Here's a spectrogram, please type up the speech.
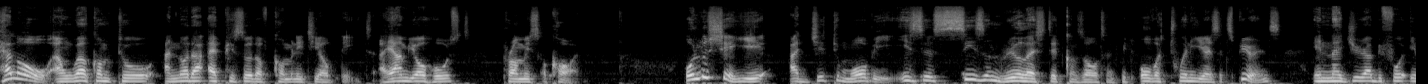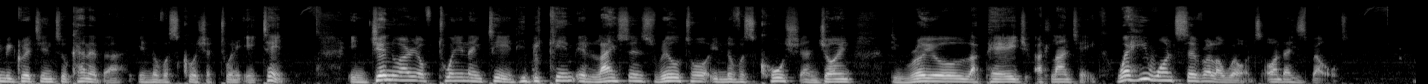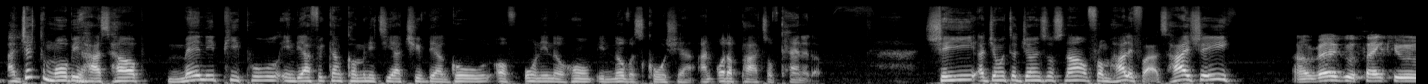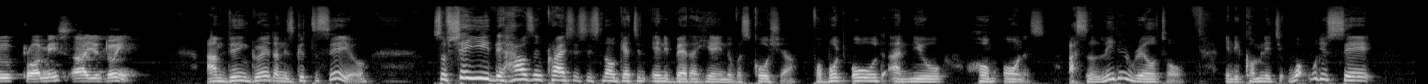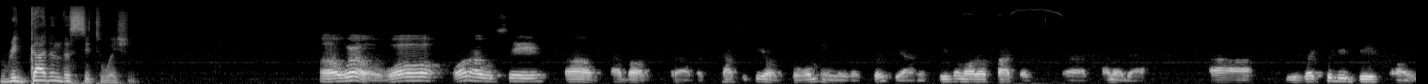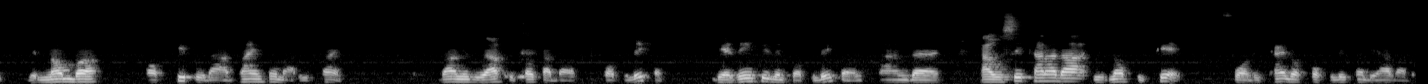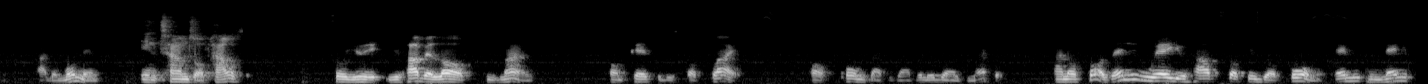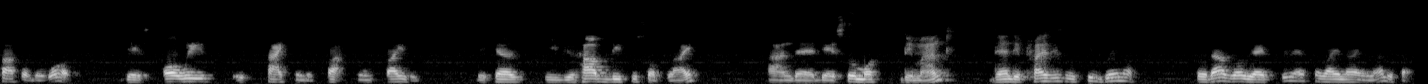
Hello and welcome to another episode of Community Update. I am your host, Promise Okoy. Oluseyi Ajetomobi is a seasoned real estate consultant with over 20 years experience in Nigeria before immigrating to Canada in Nova Scotia 2018. In January of 2019, he became a licensed realtor in Nova Scotia and joined the Royal LePage Atlantic, where he won several awards under his belt. Ajetomobi has helped many people in the African community achieve their goal of owning a home in Nova Scotia and other parts of Canada. Seyi Ajimota joins us now from Halifax. Hi, Seyi. I'm very good. Thank you, Promise. How are you doing? I'm doing great and it's good to see you. So, Seyi, the housing crisis is not getting any better here in Nova Scotia for both old and new homeowners. As a leading realtor in the community, what would you say regarding this situation? Uh, well, what, what I would say uh, about uh, the capacity of home in Nova Scotia and even other parts of uh, Canada uh, is actually based on the number of people that are buying home at this time. That means we have to talk about population. There's increase in population, and uh, I would say Canada is not prepared for the kind of population they have at the, at the moment in terms of housing. So you you have a lot of demand compared to the supply of homes that is available on the market. And of course, anywhere you have shortage of homes, any in any part of the world, there's always a spike in the price in prices because if you have little supply and uh, there's so much demand, then the prices will keep going up. So that's what we are experiencing right now in Halifax.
